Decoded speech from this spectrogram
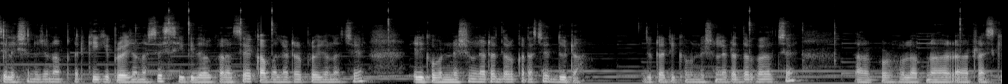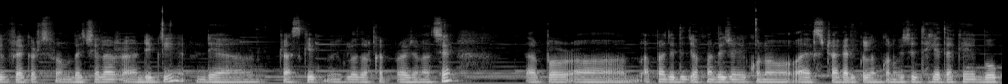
সিলেকশনের জন্য আপনাদের কী কী প্রয়োজন আছে? সিপি দরকার আছে কাভার লেটার প্রয়োজন আছে রিকমেন্ডেশন লেটার দরকার আছে, দুটা। দুটা রিকমেন্ডেশন লেটার দরকার আছে। তারপর হলো আপনার transcript records from bachelor degree transcript এগুলো দরকার, প্রয়োজন আছে। তারপর আপনার যদি, আপনাদের যদি কোনো এক্সট্রা কারিকুলাম কোনো কিছু থেকে থাকে বুক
